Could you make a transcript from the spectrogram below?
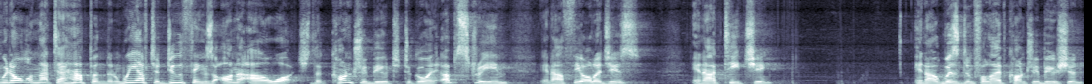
we don't want that to happen, then we have to do things on our watch that contribute to going upstream in our theologies, in our teaching, in our wisdom for life contribution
